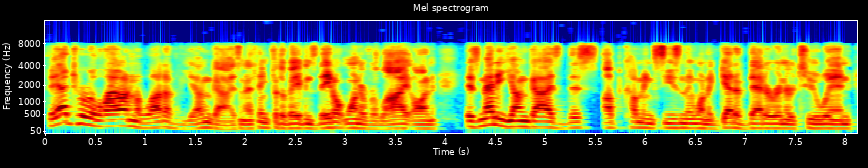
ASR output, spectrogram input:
They had to rely on a lot of young guys. And I think for the Ravens, they don't want to rely on as many young guys this upcoming season. They want to get a veteran or two in.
